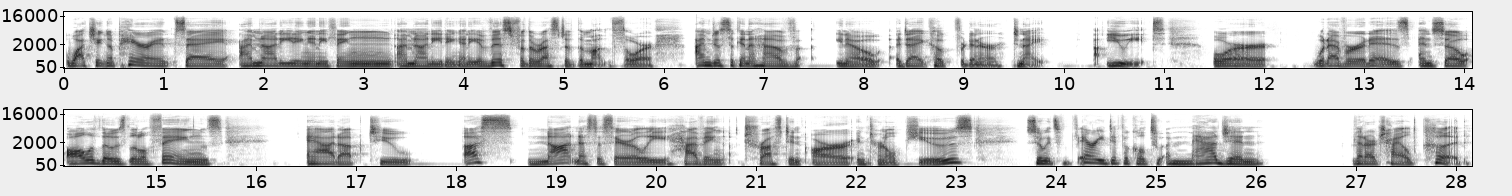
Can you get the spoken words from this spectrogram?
watching a parent say, I'm not eating anything, I'm not eating any of this for the rest of the month, or I'm just going to have, you know, a Diet Coke for dinner tonight. Uh, you eat, or whatever it is. And so all of those little things add up to us not necessarily having trust in our internal cues. So it's very difficult to imagine that our child could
